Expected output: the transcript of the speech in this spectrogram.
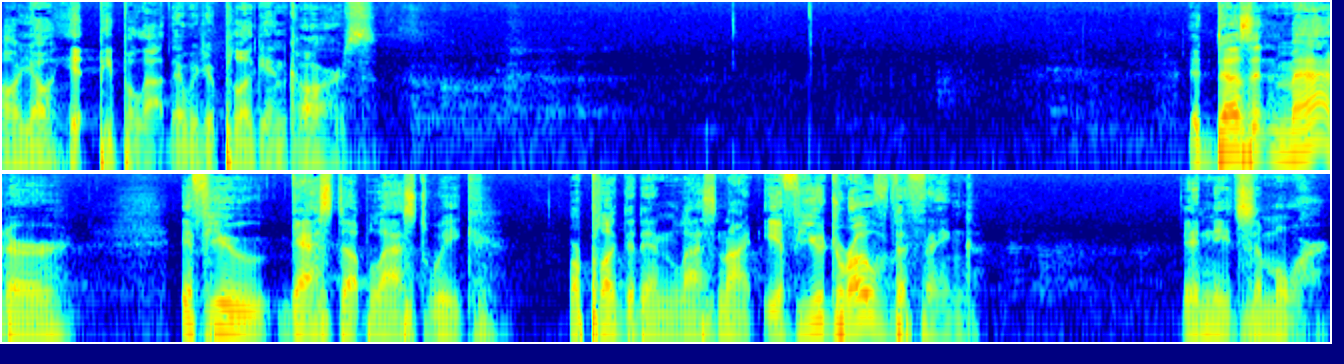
All y'all hit people out there with your plug in cars. It doesn't matter if you gassed up last week or plugged it in last night. If you drove the thing, it needs some more.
